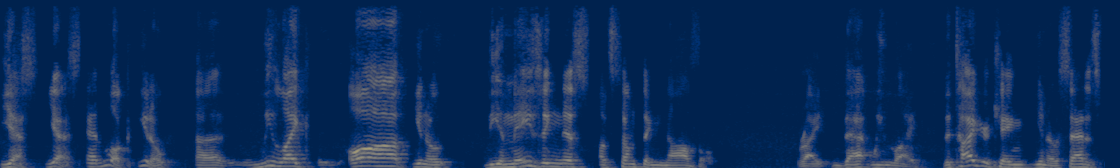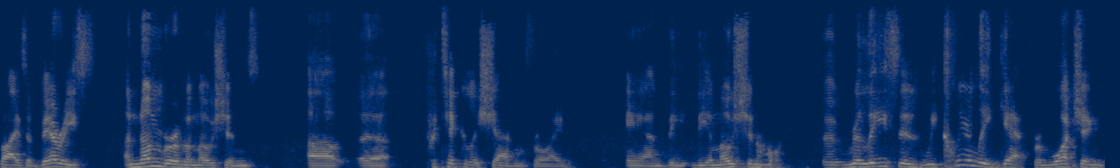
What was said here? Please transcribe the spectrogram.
Yes, yes. And look, you know, uh, we like awe, you know, the amazingness of something novel, right? That we like. The Tiger King, you know, satisfies a very, a number of emotions, uh, uh, particularly Schadenfreude. And the, the emotional uh, releases we clearly get from watching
